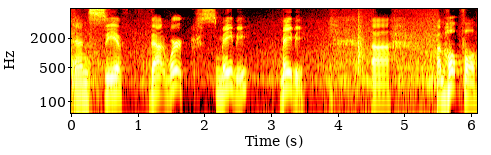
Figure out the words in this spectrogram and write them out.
and see if that works maybe maybe uh, I'm hopeful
